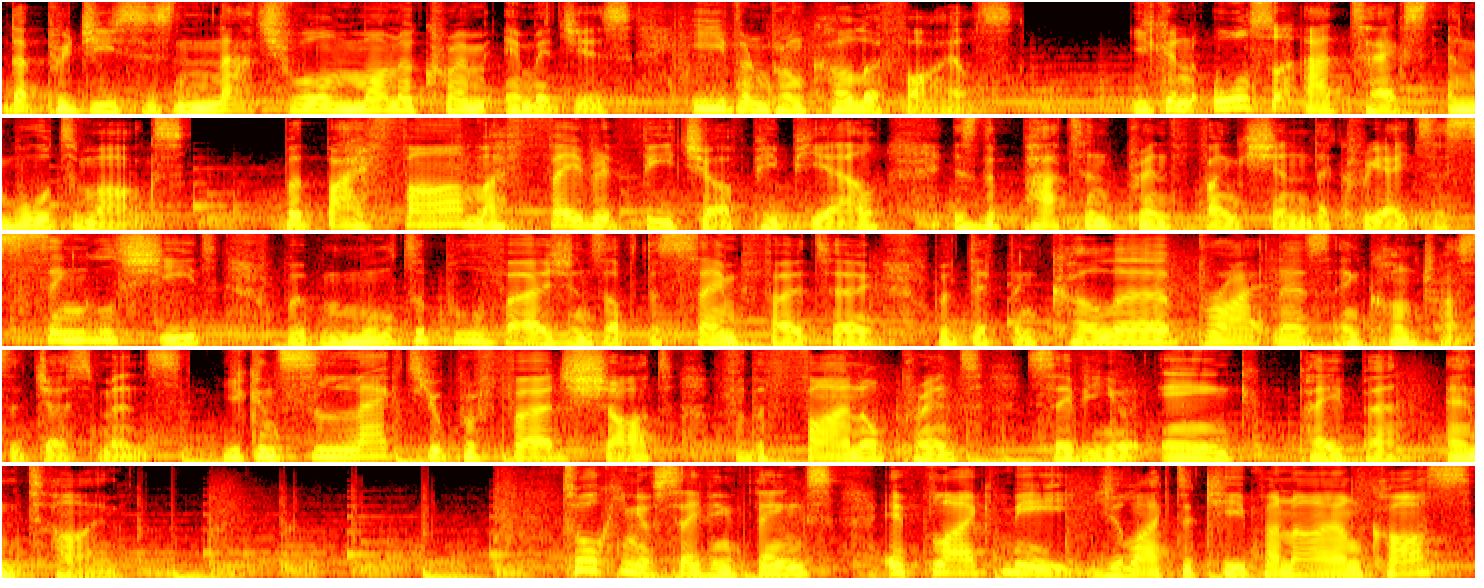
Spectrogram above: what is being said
that produces natural monochrome images even from color files. You can also add text and watermarks. But by far my favorite feature of PPL is the pattern print function that creates a single sheet with multiple versions of the same photo with different color, brightness and contrast adjustments. You can select your preferred shot for the final print, saving your ink, paper and time. Talking of saving things, if like me, you like to keep an eye on costs,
